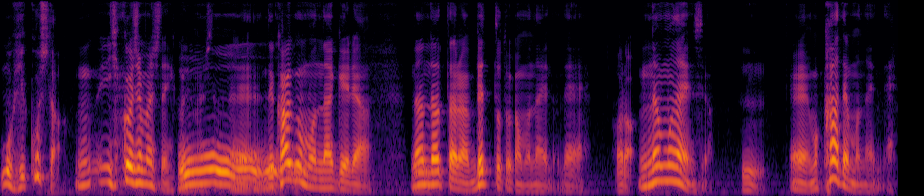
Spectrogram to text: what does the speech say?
もう引っ越した？ん引っ越しました引っ越しました、おー。ええ。で家具もなけりゃなんだったらベッドとかもないのであら。何もないんですよ、うんええもうカーテンもないんで。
